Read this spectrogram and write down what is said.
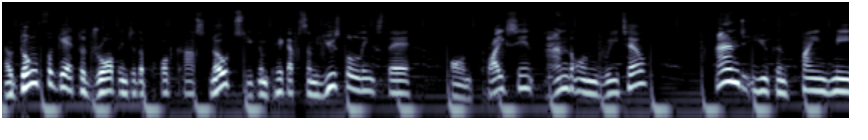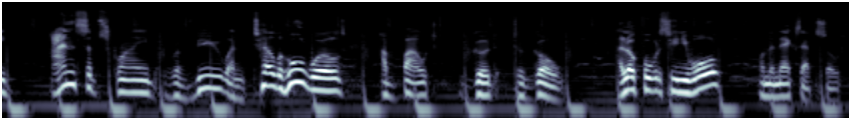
Now, don't forget to drop into the podcast notes. You can pick up some useful links there on pricing and on retail. And you can find me and subscribe, review, and tell the whole world about good to go. I look forward to seeing you all on the next episode.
